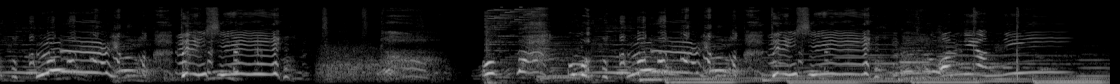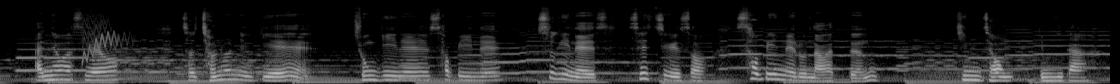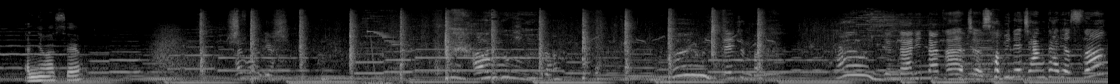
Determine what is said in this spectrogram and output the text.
씨. 오빠, 어머, 씨, 언니 언니. 안녕하세요. 저 전원일기에 종기네, 서비네, 수기네 셋 중에서 서비네로 나왔던 김정입니다. 안녕하세요. 아유 이때 좀 봐. 아유 이제 날이 따. 아저 서빈의 장 다렸어?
